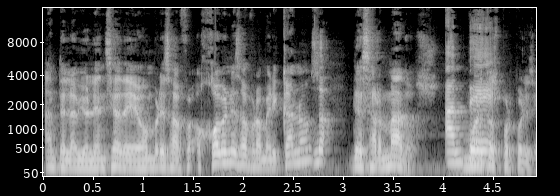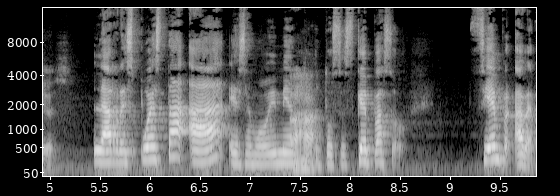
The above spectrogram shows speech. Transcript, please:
Ante la violencia de hombres afro- jóvenes afroamericanos No. desarmados, Ante- muertos por policías. la respuesta a ese movimiento. Ajá. Entonces, ¿qué pasó? Siempre, a ver,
